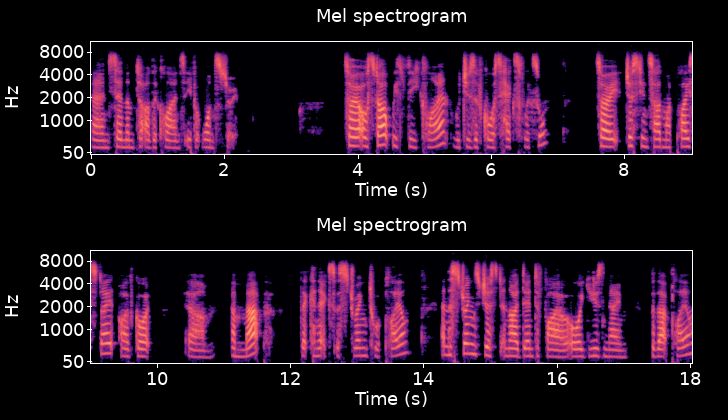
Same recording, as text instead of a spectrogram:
and send them to other clients if it wants to. So I'll start with the client, which is of course HaxeFlixel. So just inside my play state, I've got um, a map that connects a string to a player, and the string's just an identifier or a username for that player.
